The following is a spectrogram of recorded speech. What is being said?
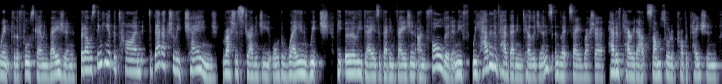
went for the full scale invasion. But I was thinking at the time, did that actually change Russia's strategy or the way in which the early days of that invasion unfolded? And if we hadn't have had that intelligence, and let's say Russia had have carried out some sort of provocation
